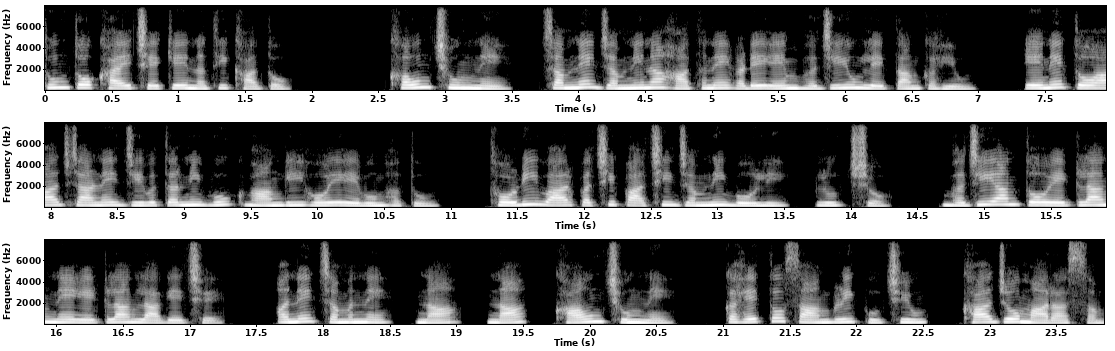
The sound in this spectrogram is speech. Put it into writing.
તું તો ખાય છે કે નથી ખાતો? ખઉં છું ને. સમને જમનીના હાથને અડે એમ ભજીયું લેતામ કહ્યું, એને તો આજ જાણે જીવતરની ભૂખ ભાંગી હોય એવું હતું. થોડી વાર પછી પાછી જમની બોલી લૂચશો ભજીયામ તો એકલાંગ ને એકલાંગ લાગે છે. અને ચમને, ના ના, ખાઉં છું ને. કહે તો સાંભળી પૂછ્યું, ખાજો મારા સમ.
